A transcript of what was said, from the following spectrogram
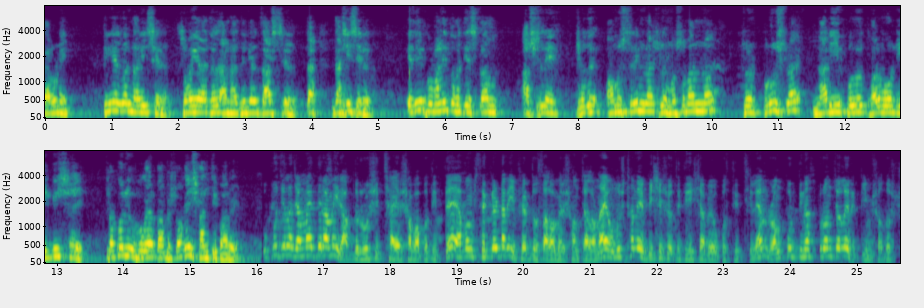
কারণে তিনি একজন নারী ছিলেন। সোমাইয়া রাজা আনহা তিনি দাস ছিলেন দাসী ছিলেন। এতেই প্রমাণিত হয় যে ইসলাম আসলে শুধু অমুসলিম নয়, শুধু মুসলমান নয়, শুধু পুরুষ নয়, নারী, পুরুষ, ধর্ম, নির্বিশেষে সকলেই উপকার পাবে, সকলেই শান্তি পাবে। উপজেলা জামায়াতের আমির আব্দুর রশিদ ছায়ের সভাপতিত্বে এবং সেক্রেটারি ফেরদোস আলমের সঞ্চালনায় অনুষ্ঠানে বিশেষ অতিথি হিসাবে উপস্থিত ছিলেন রংপুর দিনাজপুর অঞ্চলের টিম সদস্য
